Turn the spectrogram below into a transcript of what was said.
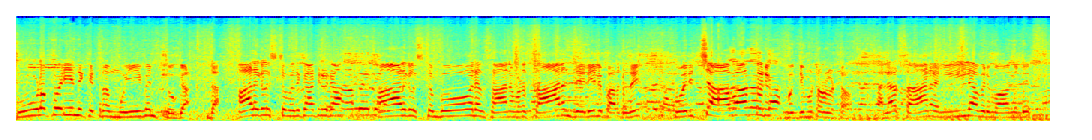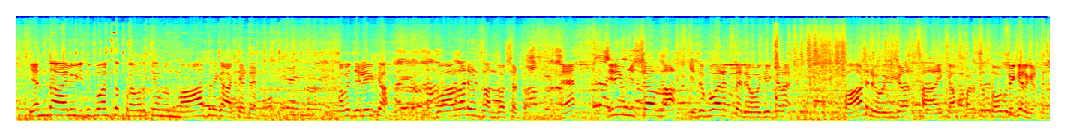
കൂളപ്പൊരിയിൽ നിന്ന് കിട്ടുന്ന മുഴുവൻ തുക. ഇതാ ആളുകൾ ഇഷ്ടം ഇത് കാട്ടിലെടുക്കാം ആളുകൾ ഇഷ്ടം പോലെ സാധനം ഇവിടെ സാധനം ജലീൽ പറഞ്ഞത് പൊരിച്ചാവാത്തൊരു ബുദ്ധിമുട്ടുള്ളൂ കേട്ടോ. അല്ല സാധനം എല്ലാവരും വാങ്ങുന്നുണ്ട്. എന്തായാലും ഇതുപോലത്തെ പ്രവർത്തി നമ്മൾ മാതൃക ആക്കട്ടെ. അപ്പോൾ ജലീൽക്ക വളരെ സന്തോഷം കേട്ടോ. ഏഹ് ഇനി വിഷാല്ല ഇതുപോലത്തെ രോഗികളെ ഒരുപാട് രോഗികളെ സഹായിക്കാൻ പഠിത്ത തോപ്പിക്കൽ നൽകട്ടെ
